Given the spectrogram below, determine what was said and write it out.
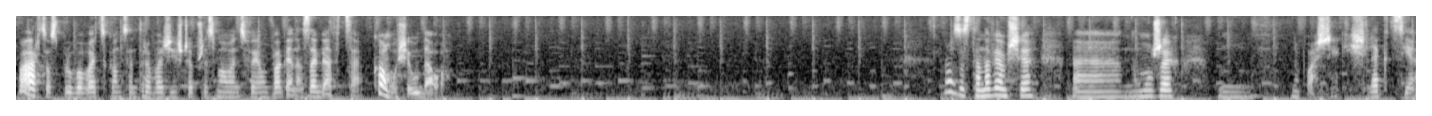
warto spróbować skoncentrować jeszcze przez moment swoją uwagę na zagadce. Komu się udało? No, zastanawiam się, e, no może, mm, no właśnie, jakieś lekcje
